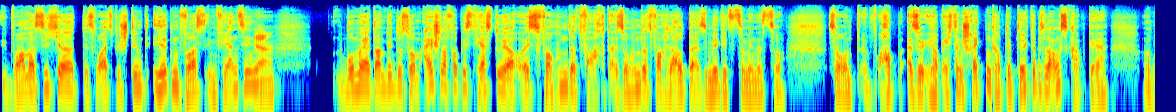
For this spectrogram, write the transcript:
ich war mir sicher, das war jetzt bestimmt irgendwas im Fernsehen Ja. Wo man ja dann, wenn du so am Eischlafer bist, hörst du ja alles verhundertfacht, also hundertfach lauter. Also mir geht's zumindest so. So und hab, also ich habe echt einen Schrecken gehabt, ich habe direkt ein bisschen Angst gehabt, gell. Und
